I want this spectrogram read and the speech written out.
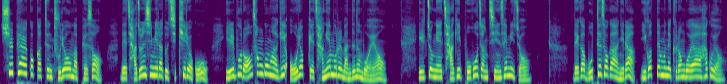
실패할 것 같은 두려움 앞에서 내 자존심이라도 지키려고 일부러 성공하기 어렵게 장애물을 만드는 뭐예요. 일종의 자기 보호 장치인 셈이죠. 내가 못해서가 아니라 이것 때문에 그런 거야 하고요.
